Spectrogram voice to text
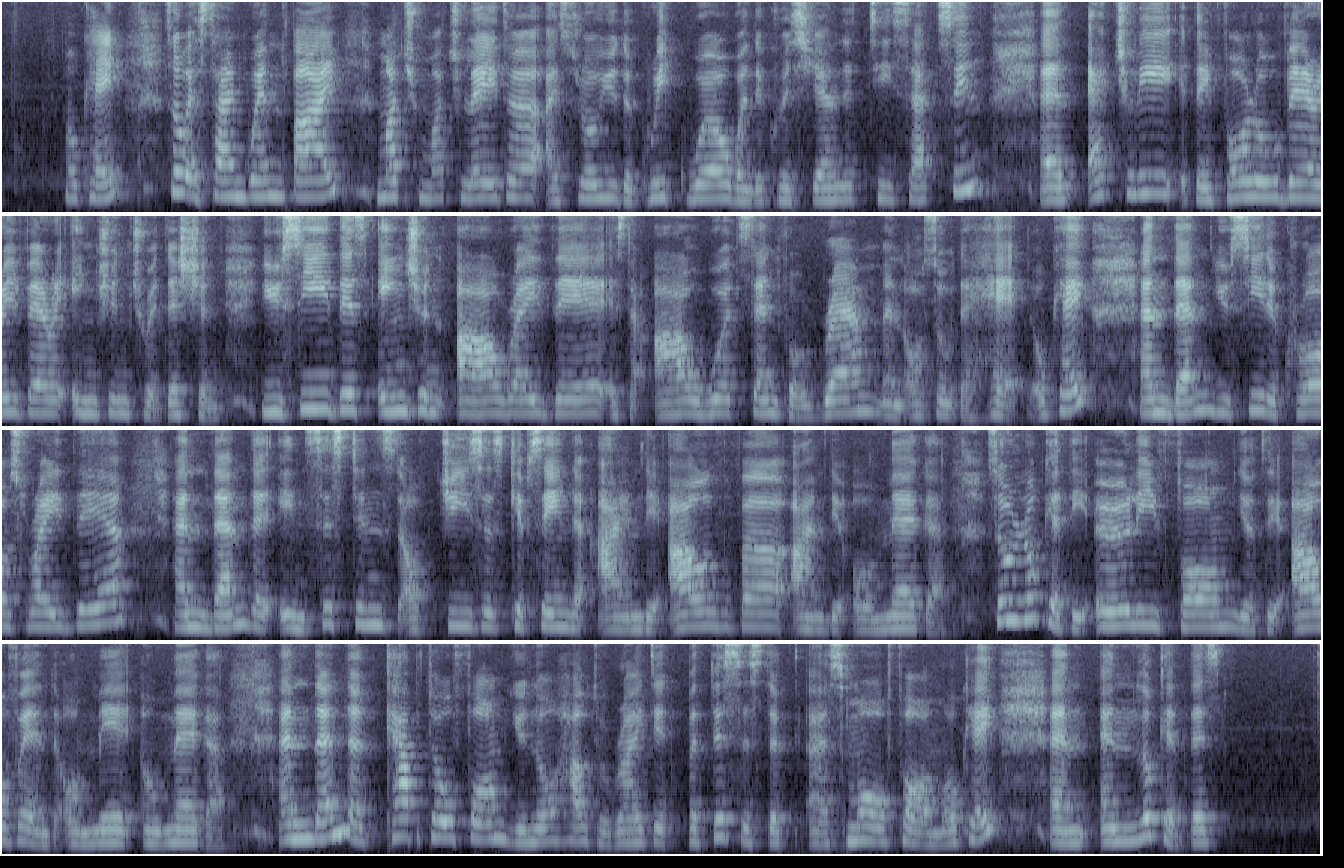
Okay, so as time went by, much, much later, I show you the Greek world when the Christianity sets in. And actually, they follow very, very ancient tradition. You see this ancient R right there is the R word stand for ram and also the head, okay? And then you see the cross right there. And then the insistence of Jesus keeps saying that I am the Alpha, I am the Omega. So look at the early form, you have the Alpha and the Omega. And then the capital form, you know how to write it, but this is the uh, small form, okay? And, and look at this.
